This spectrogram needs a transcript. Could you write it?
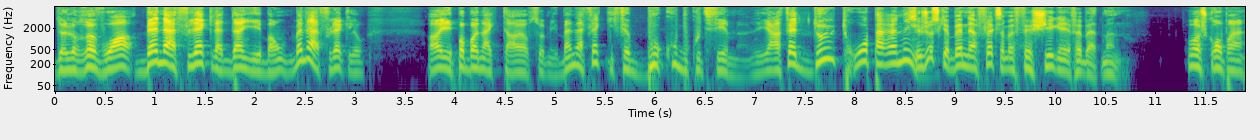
de le revoir. Ben Affleck, là-dedans, il est bon. Ben Affleck, là. Ah, il n'est pas bon acteur, ça, mais Ben Affleck, il fait beaucoup, beaucoup de films. Il en fait deux, trois par année. C'est juste que Ben Affleck, ça m'a fait chier quand il a fait Batman. Moi, je comprends.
